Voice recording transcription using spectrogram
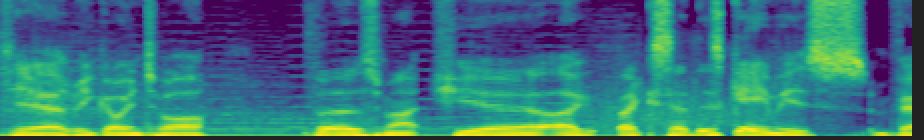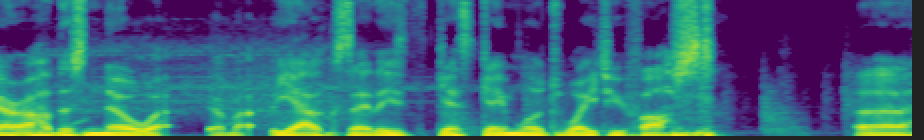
So yeah, as we go into our first match here, like, like I said, this game is very. Oh, there's no. Way, yeah, I say, these this game loads way too fast. Uh,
